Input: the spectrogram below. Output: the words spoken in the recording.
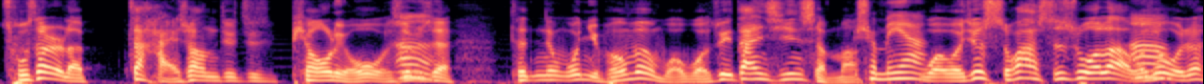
出事儿了，在海上就就漂流，是不是？他那我女朋友问我，我最担心什么？什么呀？我我就实话实说了，我啊说我说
